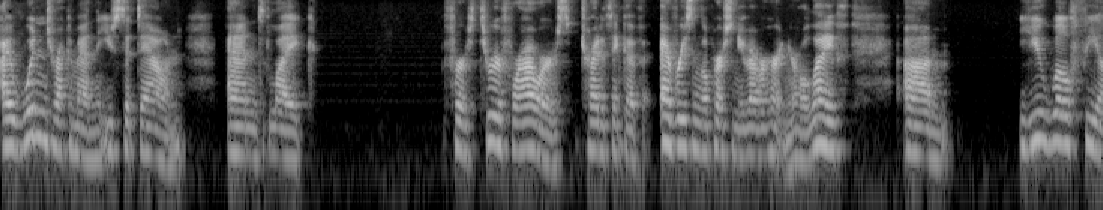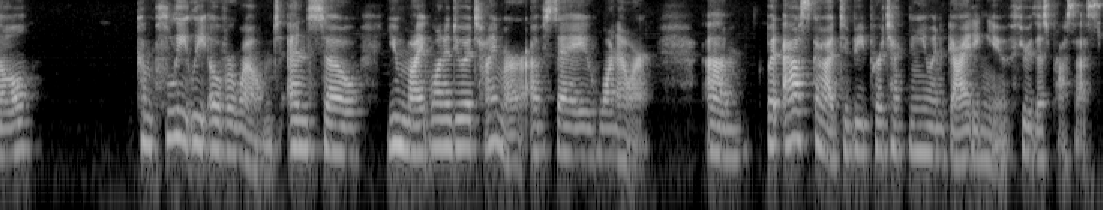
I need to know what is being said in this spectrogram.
I wouldn't recommend that you sit down and like for three or four hours try to think of every single person you've ever hurt in your whole life. Um, you will feel completely overwhelmed. And so you might want to do a timer of, say, one hour. Um, but ask God to be protecting you and guiding you through this process.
